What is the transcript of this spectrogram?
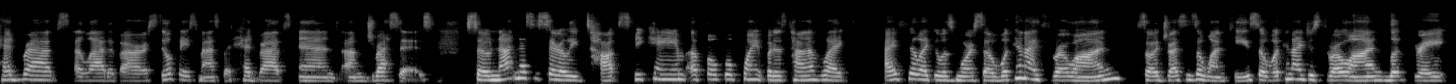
head wraps, a lot of our still face masks, but head wraps and um, dresses. So not necessarily tops became a focal point, but it's kind of like I feel like it was more so what can I throw on? So a dress is a one piece. So what can I just throw on, look great,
